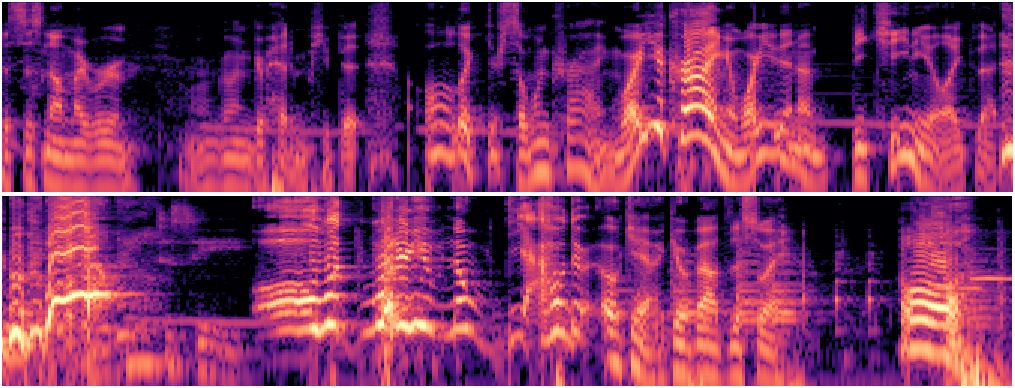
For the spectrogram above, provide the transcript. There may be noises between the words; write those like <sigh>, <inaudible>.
This is not my room. I'm going to go ahead and peep it. Oh, look, there's someone crying. Why are you crying? And why are you in a bikini like that? <gasps> to see. oh, what? What are you? No, yeah, how do? Okay, I go about this way. Oh.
